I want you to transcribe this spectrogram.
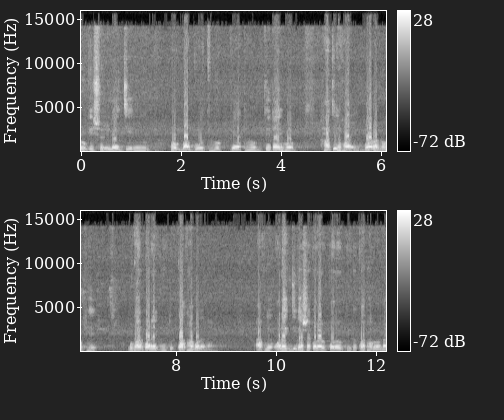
রোগীর শরীরে জিন হোক বা ভূত হোক প্রেত হোক, যেটাই হোক, হাজির হয়, বরণ উঠে ওঠার পরে কিন্তু কথা বলে না। আপনি অনেক জিজ্ঞাসা করার পরেও কিন্তু কথা বলে না,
